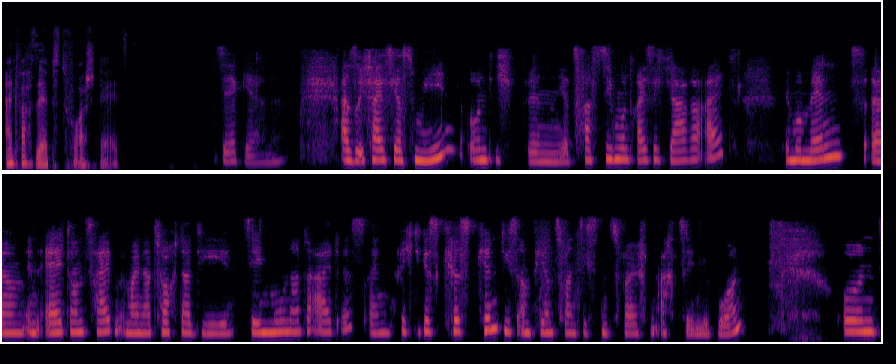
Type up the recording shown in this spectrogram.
einfach selbst vorstellst. Sehr gerne. Also ich heiße Jasmin und ich bin jetzt fast 37 Jahre alt. Im Moment ähm, in Elternzeit mit meiner Tochter, die zehn Monate alt ist. Ein richtiges Christkind, die ist am 24.12.18 geboren. Und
